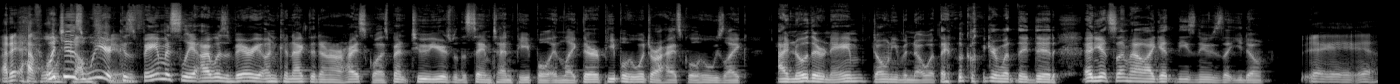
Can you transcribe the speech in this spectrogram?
I didn't have Which is weird because famously I was very unconnected in our high school. I spent two years with the same ten people, and like there are people who went to our high school who was like, I know their name, don't even know what they look like or what they did, and yet somehow I get these news that you don't. yeah, yeah, yeah.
